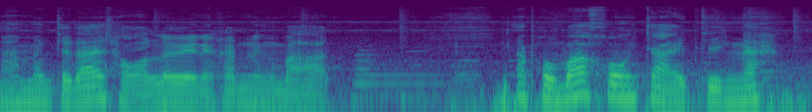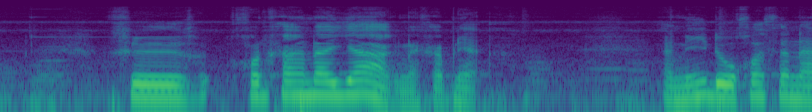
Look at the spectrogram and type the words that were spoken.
อะมันจะได้ถอนเลยนะครับ 1 บาทอะผมว่าคงจ่ายจริงนะ คือค่อนข้างได้ยากนะครับเนี่ย อันนี้ดูโฆษณา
